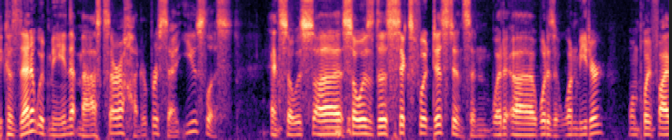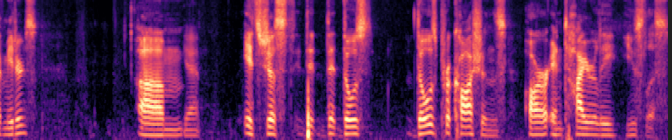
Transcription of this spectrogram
Because then it would mean that masks are 100% useless. And so is uh, so is the six foot distance and what uh, what is it one meter 1.5 meters um, Yeah. it's just that, that those those precautions are entirely useless.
